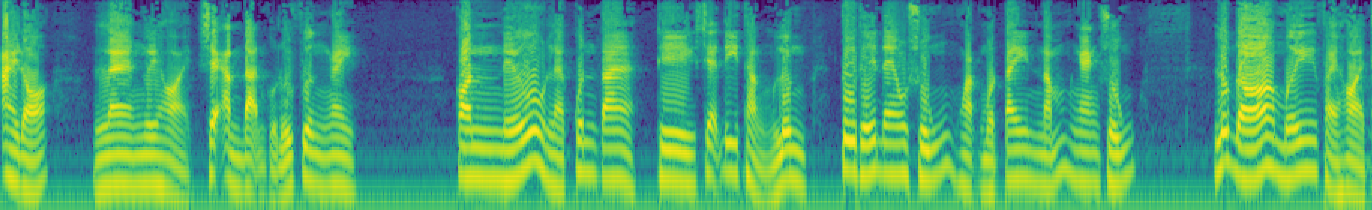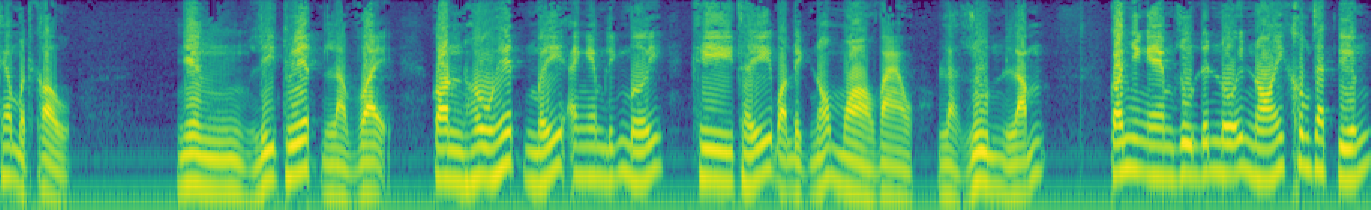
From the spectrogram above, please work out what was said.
ai đó là người hỏi sẽ ăn đạn của đối phương ngay. Còn nếu là quân ta thì sẽ đi thẳng lưng, tư thế đeo súng hoặc một tay nắm ngang súng. Lúc đó mới phải hỏi theo mật khẩu. Nhưng lý thuyết là vậy, còn hầu hết mấy anh em lính mới khi thấy bọn địch nó mò vào là run lắm. Có những em run đến nỗi nói không ra tiếng.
